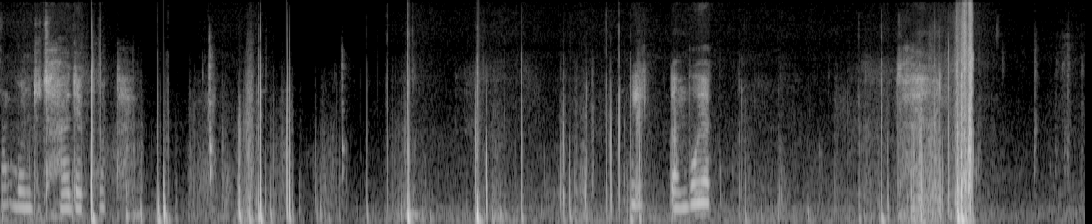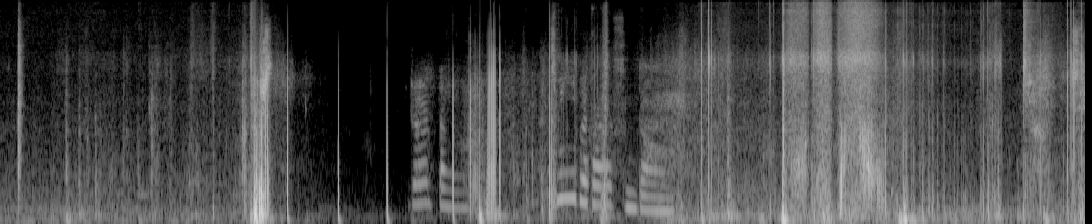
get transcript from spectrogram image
어, 먼저 자야 될 것 같아요. 이, 안 보여. 자야겠다. 일어났다. 아침이 밝았습니다. 자, 이제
